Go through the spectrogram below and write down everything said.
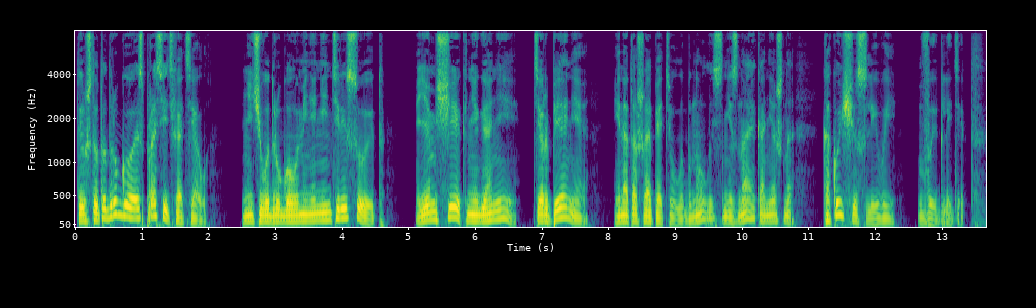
«Ты что-то другое спросить хотел?» «Ничего другого меня не интересует». «Ямщик, не гони! Терпение!» И Наташа опять улыбнулась, не зная, конечно, какой счастливой выглядит.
